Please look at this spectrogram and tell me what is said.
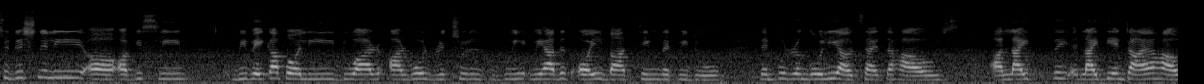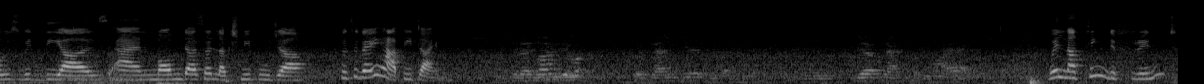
traditionally, uh, obviously, we wake up early, do our, our whole ritual. We, we have this oil bath thing that we do. Then put rangoli outside the house. Uh, light the light the entire house with diyas, and mom does her Lakshmi puja. So it's a very happy time. Well, nothing different.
